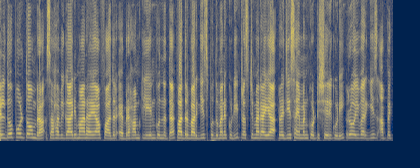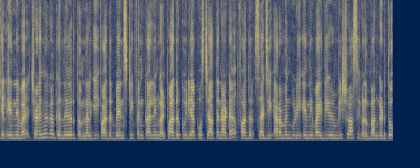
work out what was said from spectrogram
എൽദോ പോൾ തോംബ്ര സഹവികാരിമാരായ father Abraham Kiliyan Kunnath father Varghese Puthumanakkudi ട്രസ്റ്റിമാരായ റജി സൈമൺ കൊട്ടിശ്ശേരിക്കുടി റോയ് വർഗീസ് അപ്പയ്ക്കൽ എന്നിവർ ചടങ്ങുകൾക്ക് നേതൃത്വം നൽകി. Father Ben Stephen Kallungal father Kuriakose Chathanattu father Saji Arampankudi എന്നീ വൈദികരും വിശ്വാസികളും പങ്കെടുത്തു.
